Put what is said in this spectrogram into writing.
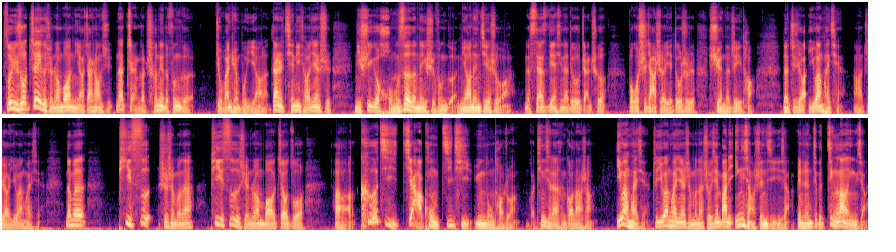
所以说这个选装包你要加上去，那整个车内的风格。就完全不一样了，但是前提条件是你是一个红色的内饰风格，你要能接受啊。那 4S 店现在都有展车，包括试驾车也都是选的这一套，那就要一万块钱啊，就要一万块钱。那么 P 四是什么呢？P 四选装包叫做啊科技驾控机替运动套装，听起来很高大上，一万块钱。这一万块钱什么呢？首先把你音响升级一下，变成这个劲浪音响。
